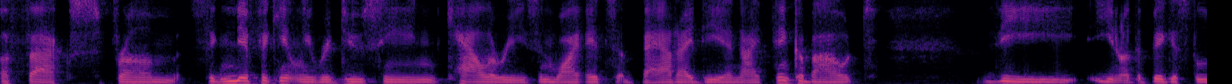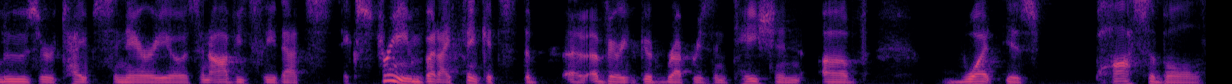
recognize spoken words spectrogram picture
effects from significantly reducing calories and why it's a bad idea? And I think about the you know the biggest loser type scenarios and obviously that's extreme but i think it's the a, a very good representation of what is possible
